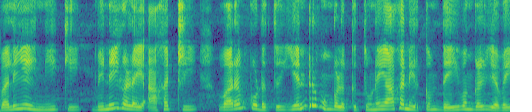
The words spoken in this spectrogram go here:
வலியை நீக்கி வினைகளை அகற்றி வரம் கொடுத்து என்றும் உங்களுக்கு துணையாக நிற்கும் தெய்வங்கள் எவை?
